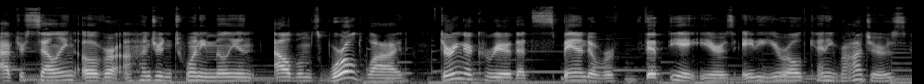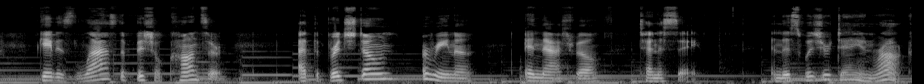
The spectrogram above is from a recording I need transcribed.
after selling over 120 million albums worldwide during a career that spanned over 58 years, 80 year old Kenny Rogers gave his last official concert at the Bridgestone Arena in Nashville, Tennessee and this was your day in rock.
